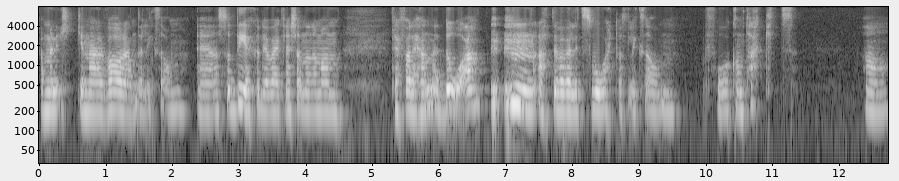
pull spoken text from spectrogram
ja men icke närvarande liksom. Eh, så det kunde jag verkligen känna när man träffade henne då. att det var väldigt svårt att liksom få kontakt. Ja.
